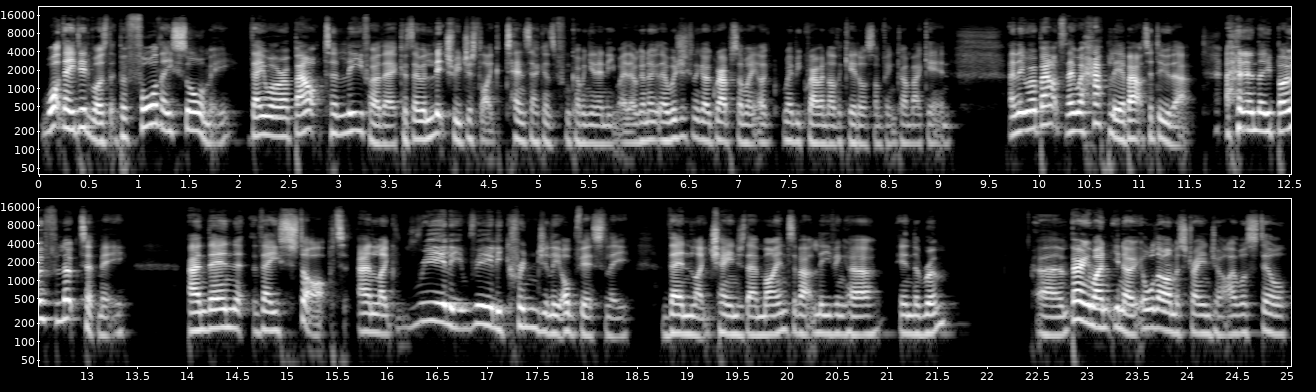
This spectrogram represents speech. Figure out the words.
what they did was that before they saw me, they were about to leave her there because they were literally just like 10 seconds from coming in anyway. They were gonna they were just gonna go grab somebody, like maybe grab another kid or something, come back in. And they were about to, they were happily about to do that. And then they both looked at me and then they stopped and like really, really cringily, obviously, then like changed their minds about leaving her in the room. Um, bearing in mind, you know, although I'm a stranger, I was still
